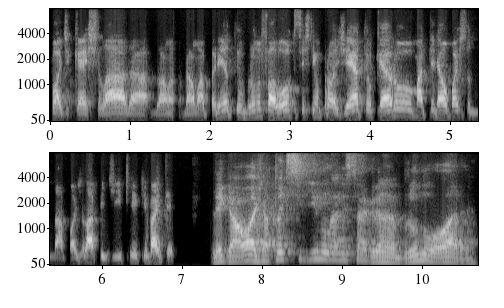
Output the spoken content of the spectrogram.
podcast lá da, da, da Alma Preta, o Bruno falou que vocês têm um projeto, eu quero material para estudar. Pode ir lá pedir que, que vai ter. Legal, ó, já tô te seguindo lá no Instagram, Bruno Hora.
